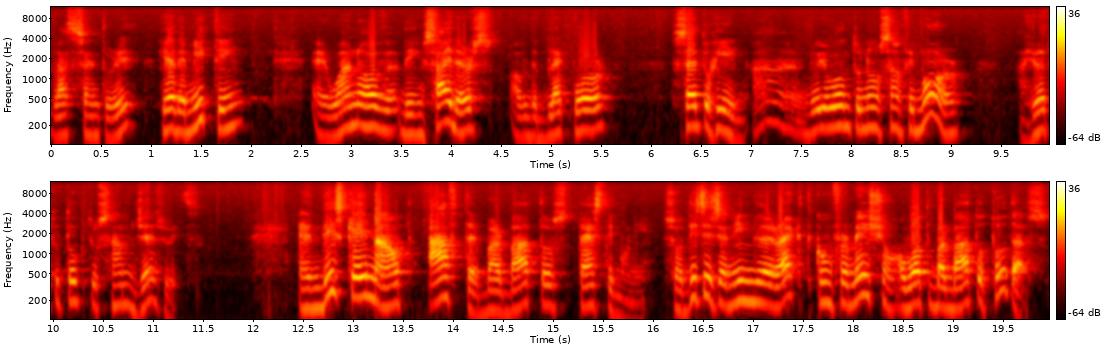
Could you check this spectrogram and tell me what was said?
last century he had a meeting and one of the insiders of the black world said to him ah, do you want to know something more Ah, you have to talk to some jesuits and this came out after Barbato's testimony. So this is an indirect confirmation of what Barbato told us.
